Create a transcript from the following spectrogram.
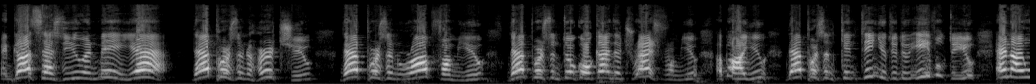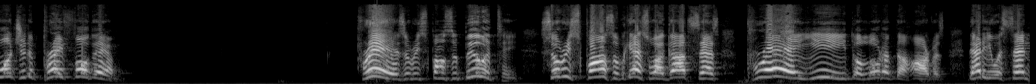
And God says to you and me, yeah, that person hurt you. That person robbed from you. That person took all kinds of trash from you about you. That person continued to do evil to you, and I want you to pray for them. Prayer is a responsibility. So responsible. Guess what? God says, Pray ye the Lord of the harvest, that he will send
